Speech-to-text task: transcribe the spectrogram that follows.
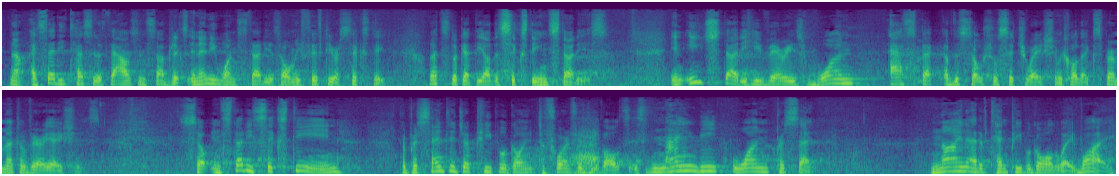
Now, I said he tested 1,000 subjects. In any one study, it's only 50 or 60. Let's look at the other 16 studies. In each study, he varies one aspect of the social situation. We call that experimental variations. So in study 16, the percentage of people going to 450 volts is 91%. Nine out of 10 people go all the way. Why?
